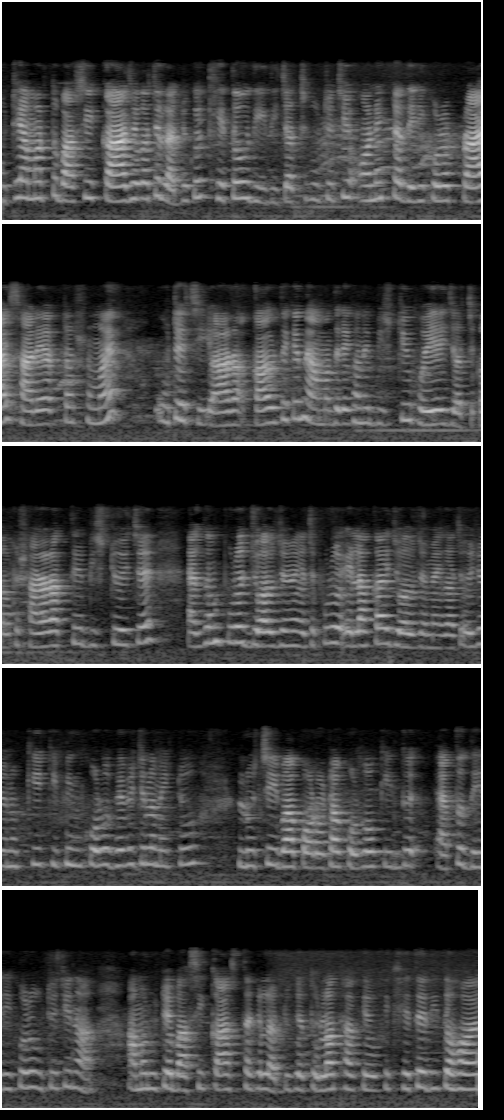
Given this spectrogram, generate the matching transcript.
উঠে আমার তো বাসি কাজ হয়ে গেছে, লাড্ডুকে খেতেও দিয়ে দিচ্ছি আজকে উঠেছি অনেকটা দেরি করে, প্রায় সাড়ে আটটার সময় উঠেছি। আর কাল থেকে না, আমাদের এখানে বৃষ্টি হয়েই যাচ্ছে। কালকে সারা রাত্রি বৃষ্টি হয়েছে, একদম পুরো জল জমে গেছে, পুরো এলাকায় জল জমে গেছে। ওই জন্য কী টিফিন করব ভেবেছিলাম একটু লুচি বা পরোটা করব, কিন্তু এত দেরি করে উঠেছি না। আমার উঠে বাসি কাজ থাকে, লাড্ডুকে তোলা থাকে, ওকে খেতে দিতে হয়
